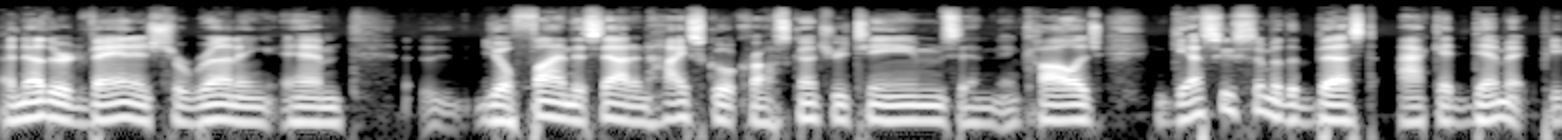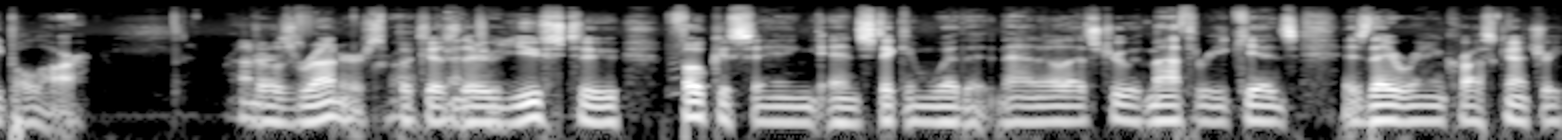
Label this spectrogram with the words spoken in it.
another advantage to running, and you'll find this out in high school cross country teams and in college. Guess who some of the best academic people are? Those runners, because they're used to focusing and sticking with it. And I know that's true with my three kids as they ran cross country.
